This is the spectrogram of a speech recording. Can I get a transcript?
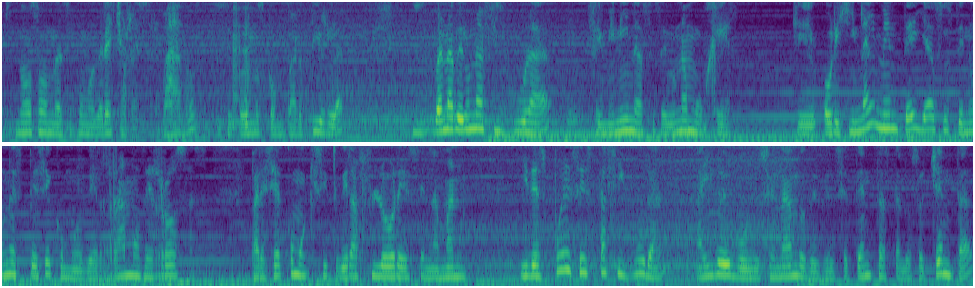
pues, no son así como derechos reservados, entonces podemos compartirlas. Y van a ver una figura femenina, o sea, una mujer que originalmente ella sostenía una especie como de ramo de rosas. Parecía como que si tuviera flores en la mano. Y después esta figura ha ido evolucionando desde el 70 hasta los 80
